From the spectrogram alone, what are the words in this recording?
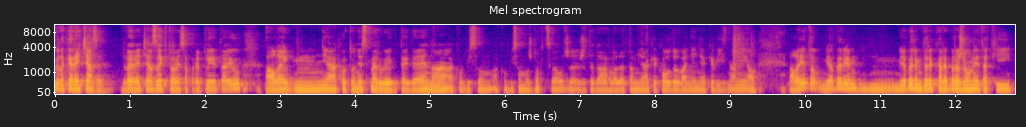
sú to také reťaze, dve reťaze, ktoré sa preplietajú, ale mm, nejako to nesmeruje k tej DNA, ako by som, ako by som možno chcel, že, že teda hľadať tam nejaké kódovanie, nejaké významy. Ale, ale je to, ja beriem, ja beriem Dereka Rebra, že on je taký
